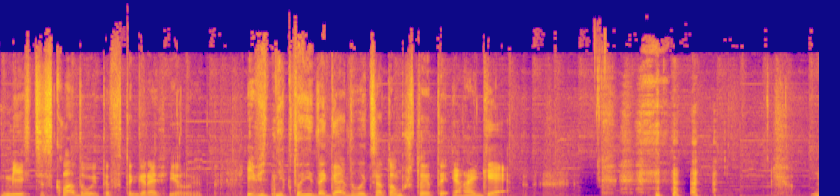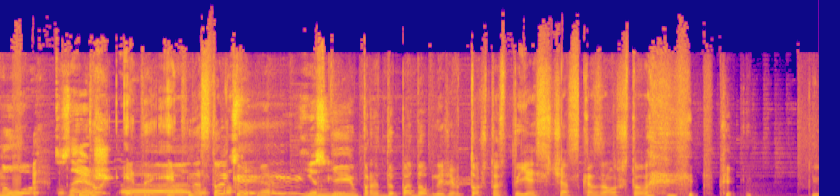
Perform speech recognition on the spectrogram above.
вместе складывает и фотографирует. И ведь никто не догадывается о том, что это РГ. Ну, ты знаешь, ну, это, а, это настолько вот пример, если... неправдоподобно, чем то, что я сейчас сказал, что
